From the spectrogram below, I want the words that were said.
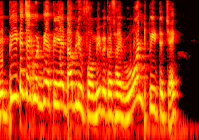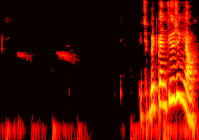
Like Petr Čech would be a clear W for me because I want Petr Čech. It's a bit confusing now.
